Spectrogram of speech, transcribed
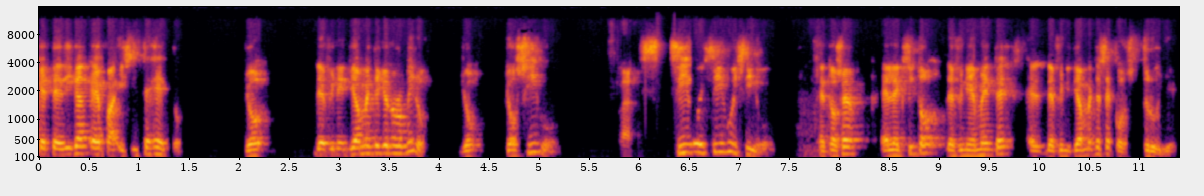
que te digan, epa, hiciste esto. Yo, definitivamente yo no lo miro, yo, yo sigo. Sigo y sigo y sigo. Entonces, el éxito definitivamente, definitivamente se construye.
